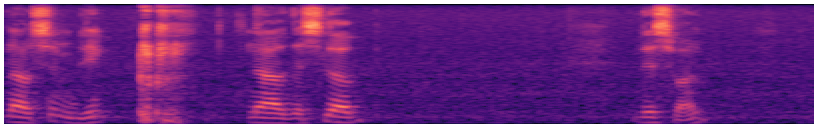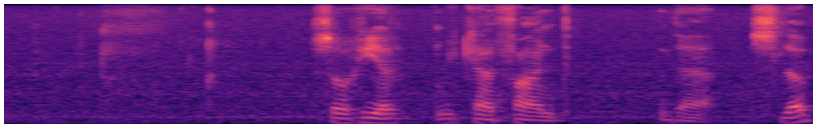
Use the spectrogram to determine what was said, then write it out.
now simply now the slope this one. So here we can find the slope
